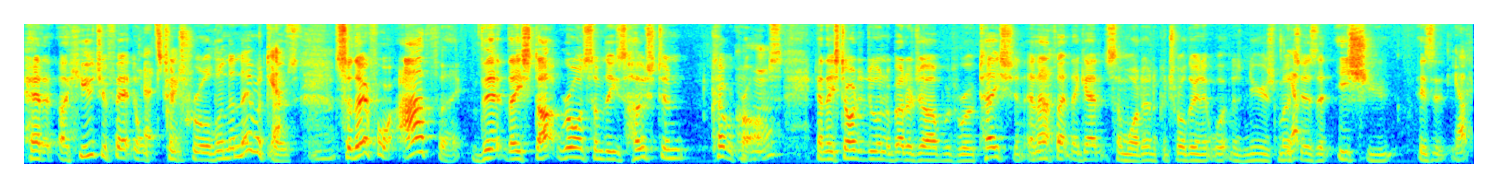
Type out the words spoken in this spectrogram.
had a, a huge effect on That's true. controlling the nematodes. Yes. Mm-hmm. So therefore, I think that they stopped growing some of these hosting cover Mm-hmm. crops, and they started doing a better job with rotation. And I think they got it somewhat under control there, and it wasn't as near as much Yep. as an issue as it is Yep.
